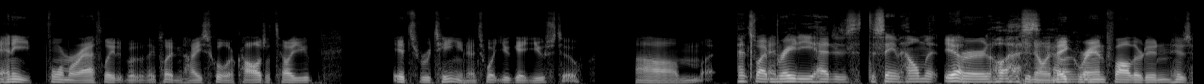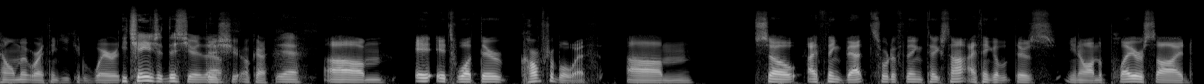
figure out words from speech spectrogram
any former athlete, whether they played in high school or college, will tell you it's routine. It's what you get used to. Um, Hence why And- Brady had his, the same helmet Yeah. for the last. you know, and they however- grandfathered in his helmet where I think he could wear it He changed it this year though. this year. Okay. Yeah. um, it, it's what they're comfortable with. Um, so I think that sort of thing takes time. I think there's, you know, on the player side,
